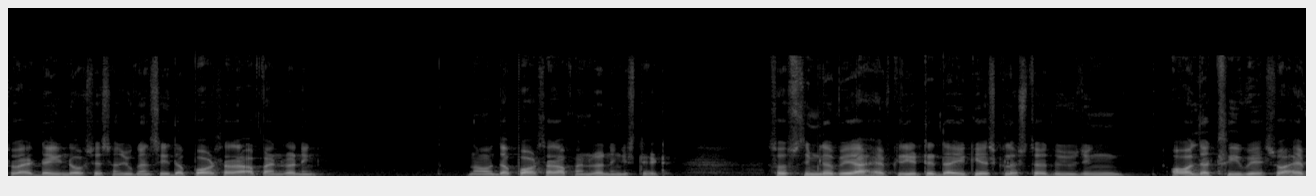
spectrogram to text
So at the end of session you can see the pods are up and running. Now the pods are up and running state. So similar way I have created the AKS cluster using all the three ways so I have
